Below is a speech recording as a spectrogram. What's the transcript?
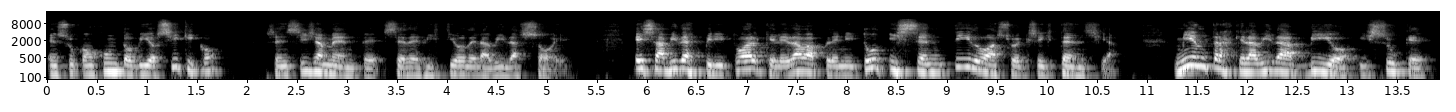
en su conjunto biopsíquico, sencillamente se desvistió de la vida Zoe. Esa vida espiritual que le daba plenitud y sentido a su existencia. Mientras que la vida bio y suke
